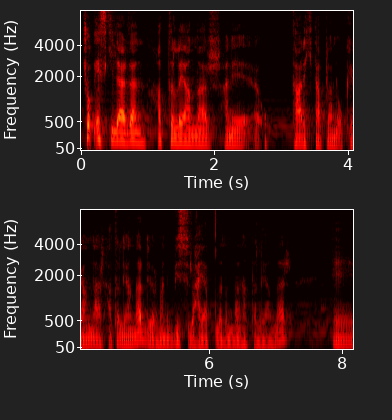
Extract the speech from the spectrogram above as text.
Çok eskilerden hatırlayanlar, hani tarih kitaplarını okuyanlar, hatırlayanlar diyorum hani bir sürü hayatlarından hatırlayanlar e,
